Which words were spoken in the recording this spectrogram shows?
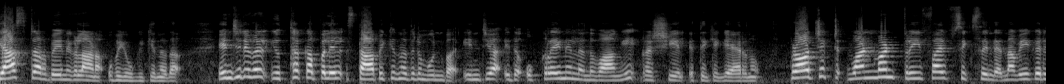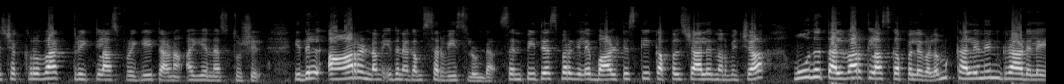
ഗ്യാസ് ടർബൈനുകളാണ് ഉപയോഗിക്കുന്നത്. എഞ്ചിനുകൾ യുദ്ധക്കപ്പലിൽ സ്ഥാപിക്കുന്നതിനു മുൻപ് ഇന്ത്യ ഇത് ഉക്രൈനിൽ നിന്ന് വാങ്ങി റഷ്യയിൽ എത്തിക്കുകയായിരുന്നു. Project one one three five സിക്സിന്റെ നവീകരിച്ച ക്രിവാക് ത്രീ ക്ലാസ് ഫ്രിഗേറ്റാണ് ഐ എൻ എസ് തുഷിൽ. ഇതിൽ ആറെണ്ണം ഇതിനകം സർവീസിലുണ്ട്. സെന്റ് പീറ്റേഴ്സ്ബർഗിലെ ബാൾട്ടിസ്കി കപ്പൽശാല നിർമ്മിച്ച മൂന്ന് തൽവാർ ക്ലാസ് കപ്പലുകളും കലിനിൻഗ്രാഡിലെ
